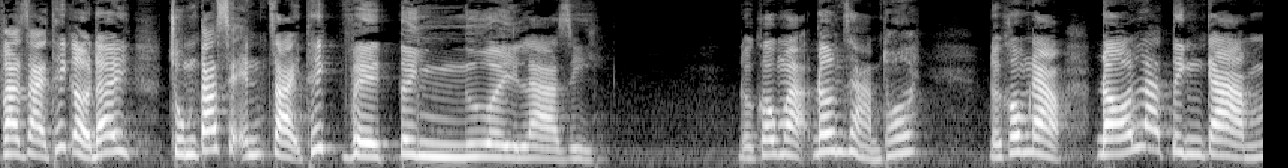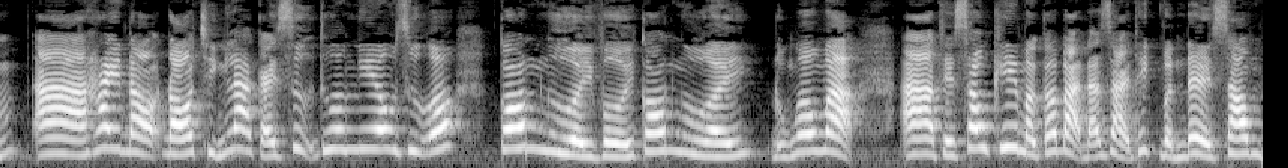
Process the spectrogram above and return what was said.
Và giải thích ở đây, Chúng ta sẽ giải thích về tình người là gì Được không ạ? Đơn giản thôi được không nào? Đó là tình cảm À hay đó, đó chính là cái sự thương yêu giữa con người với con người Đúng không ạ? À? à thế sau khi mà các bạn đã giải thích vấn đề xong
